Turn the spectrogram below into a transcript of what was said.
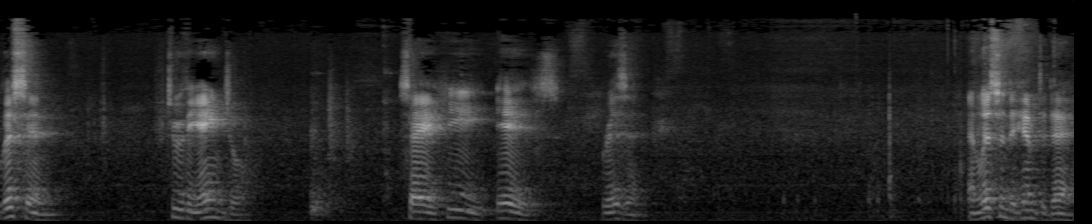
Listen to the angel say, He is risen. And listen to him today.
